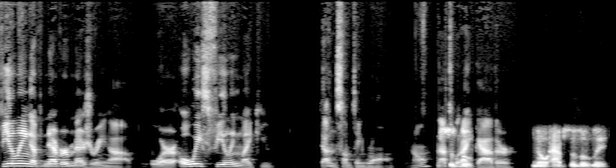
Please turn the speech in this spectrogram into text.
feeling of never measuring up or always feeling like you've done something wrong. You know, that's absolutely. what I gather. No, absolutely.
